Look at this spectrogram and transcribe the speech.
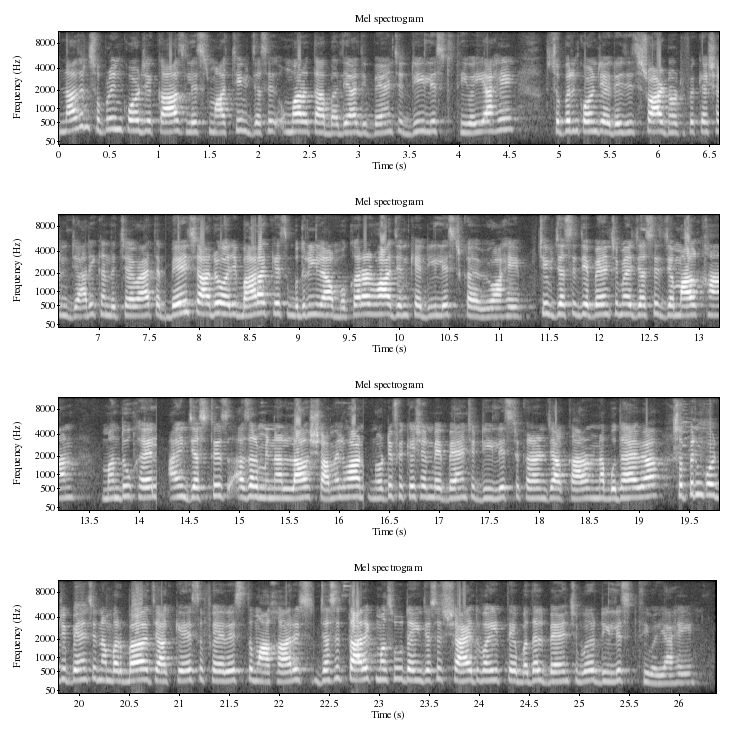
नाज़न supreme court जी काज़ list मां chief justice Umar Ata Bandial जी बेंच डी लिस्ट थी वई आहे सुप्रीम कोर्ट जे रजिस्ट्रार नोटिफिकेशन जारी कंदो चयो आहे त बैंच आॾो अॼु ॿारहं केस ॿुधण लाइ मुक़ररु हुआ जिन खे डी लिस्ट कयो वियो आहे चीफ जस्टिस जे बेंच में जस्टिस जमाल ख़ान मंदू खैल ऐं जस्टिस अज़र लाह शामिल हुआ नोटिफिकेशन में बेंच डी लिस्ट करण जा कारण न ॿुधाया विया सुप्रीम कोर्ट जी बेंच नंबर ॿ जा केस फ़हिरिस्त मां ख़ारिश जस्टिस तारिक मसूद ऐं जस्टिस शाहिद वहीद ते ॿधलु बेंच बि डी लिस्ट थी वई आहे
